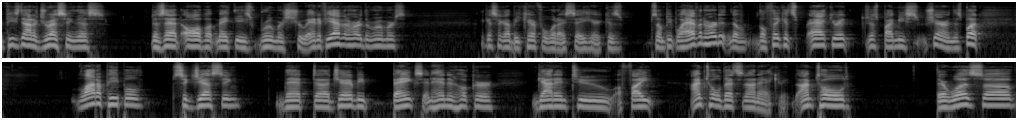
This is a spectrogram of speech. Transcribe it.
if he's not addressing this, does that all but make these rumors true? And if you haven't heard the rumors, I guess I got to be careful what I say here because some people haven't heard it and they'll, they'll think it's accurate just by me sharing this. But a lot of people suggesting that uh, Jeremy Banks and Hendon Hooker got into a fight. I'm told that's not accurate. I'm told there was, uh,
